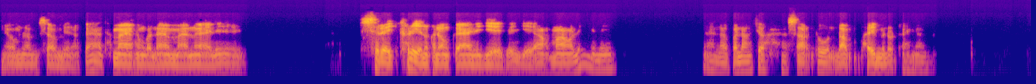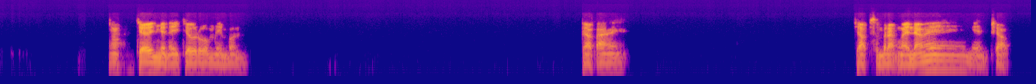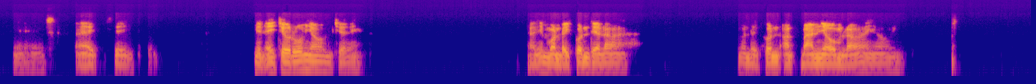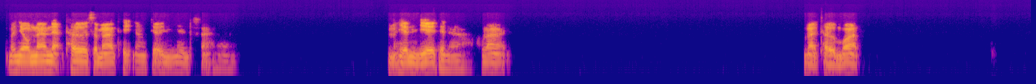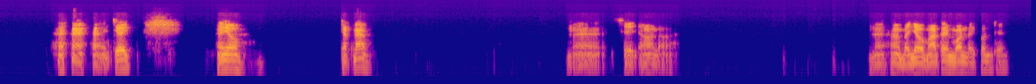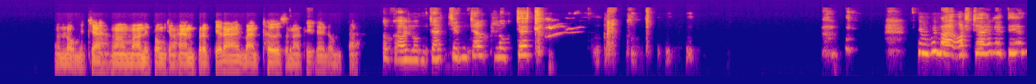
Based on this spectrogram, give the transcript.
nhôm làm sao mình nó cá tham ma không còn ai mà ngày đi. Sợi liền nó còn ông ca thì về, cái gì ao mau đấy như này. À, nó còn đang cho sao đồn đậm hay mình đốt anh à, chơi mình ấy, chơi rôm này bọn. Gặp ai? ប៉ុណ្ណឹងចុះសល់ទូន10 20មិនិតហ្នឹងអញ្ជើញមានអីចូលរួមនេះមុនចាប់អាយចាប់សម្រាប់ថ្ងៃហ្នឹងឯងមានចាប់ឯងផ្សេងមានអីចូលរួមខ្ញុំអញ្ជើញអានេះមន្តដៃគុណទៀតឡើយមន្តដៃគុណអត់បានញោមឡើយញោមមកញោមណាអ្នកធ្វើសមាធិហ្នឹងជើញមានសាសមិនហ៊ាននិយាយទេណាខ្លាចខ្លាចធ្វើមក chơi. Hay không? Chặt đam là sẽ ở là nè ha bà nhau ba tay bón này con thế. Lộ mình cha mà mà đi phong chẳng hạn bật cái đai bàn thơ sẵn là thị đây lộ mình ta tôi coi lộ mình cha chứng cháu lộ chết. Nhưng mà nào ọt trái này tiên?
